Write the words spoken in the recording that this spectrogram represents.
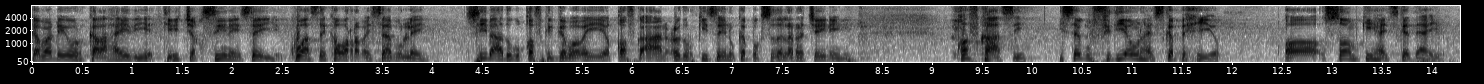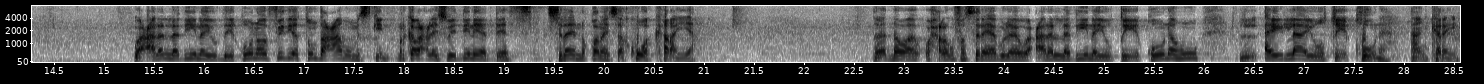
gabadhii uurka lahayd iyo tii jaqsiinaysay iyo kuwaasay ka warramaysaa buu leeyahy siiba adigu qofka gaboobay iyo qofka aan cudurkiisa inuu ka bogsado la rajaynaynin. Qofkaasi isagu fidyo un ha iska bixiyo oo soomkii ha iska daayo wa cala aladiina yudiiquunahu fidyatun dacaamu miskiin marka waxa la dee siday noqonaysaa kuwa karaya. Dabeedna waxaa lagu fasirayaa buu leeya wacala aladiina yutiiquunahu ay laa yutiiquuna aan karayn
